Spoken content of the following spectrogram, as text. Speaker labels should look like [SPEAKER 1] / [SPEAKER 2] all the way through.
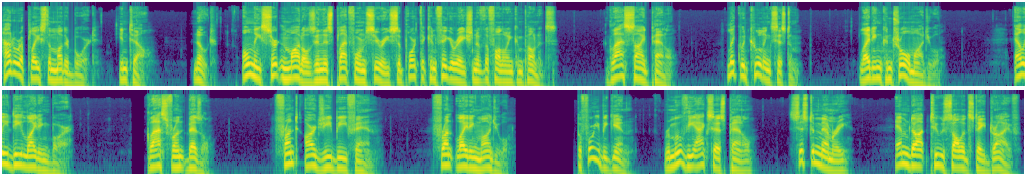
[SPEAKER 1] How to replace the motherboard. Intel. Note: Only certain models in this platform series support the configuration of the following components. Glass side panel. Liquid cooling system. Lighting control module. LED lighting bar. Glass front bezel. Front RGB fan. Front lighting module. Before you begin, remove the access panel, system memory, M.2 solid-state drive,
